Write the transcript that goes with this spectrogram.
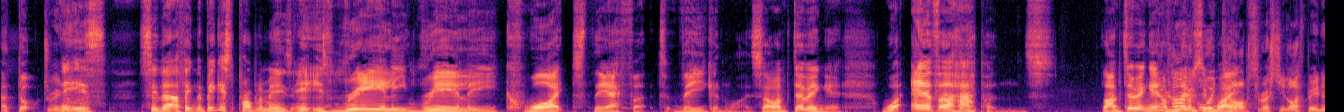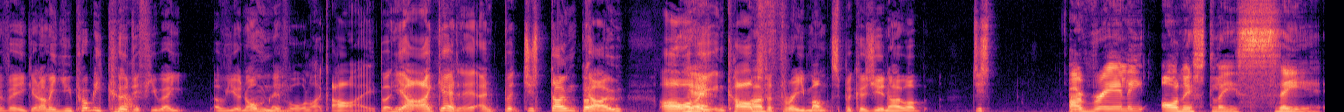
a doctrine It is. See that I think the biggest problem is it is really, really quite the effort vegan wise. So I'm doing it. Whatever happens, like I'm doing it. You I'm can't losing avoid weight. carbs for the rest of your life being a vegan. I mean, you probably could No. if you ate, Of you're an omnivore like I. But Yeah. yeah, I get it. And but just don't But- go. Oh, I'm Yeah, eating carbs I've- for three months because you know I'm just. I really, honestly see it.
